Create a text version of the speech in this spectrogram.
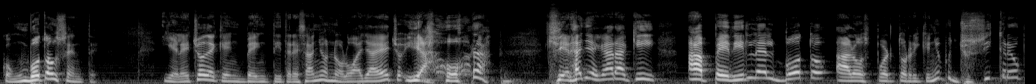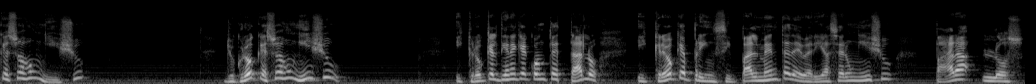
con un voto ausente. Y el hecho de que en 23 años no lo haya hecho y ahora quiera llegar aquí a pedirle el voto a los puertorriqueños, pues yo sí creo que eso es un issue. Yo creo que eso es un issue. Y creo que él tiene que contestarlo. Y creo que principalmente debería ser un issue para los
